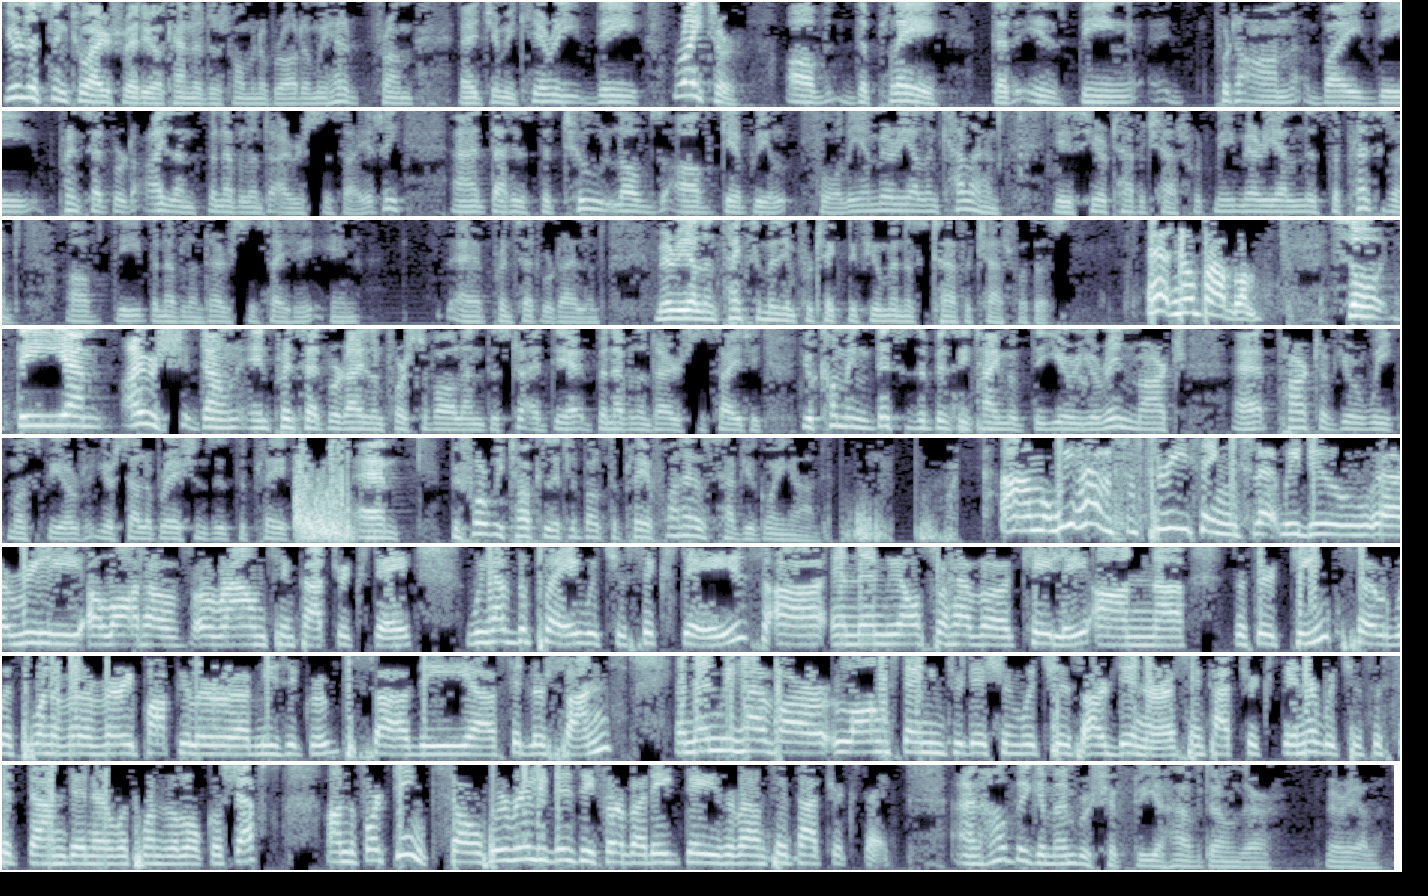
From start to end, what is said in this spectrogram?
You're listening to Irish Radio Canada at Home and Abroad, and we heard from uh, Jimmy Keary, the writer of the play that is being put on by the Prince Edward Island Benevolent Irish Society. And that is The Two Loves of Gabriel Foley. And Mary Ellen Callaghan is here to have a chat with me. Mary Ellen is the president of the Benevolent Irish Society in uh, Prince Edward Island. Mary Ellen, thanks a million for taking a few minutes to have a chat with us. Uh, no problem. So the um, Irish down in Prince Edward Island, first of all, and the, the, Benevolent Irish Society. You're coming. This is a busy time of the year. You're in March. Uh, part of your week must be your, your celebrations is the play. Um, before we talk a little about the play, what else have you going on? Um, we have three things that we do uh, really a lot of around St. Patrick's Day. We have the play, which is six days, uh, and then we also have a Céilí on uh, the 13th so with one of our very popular uh, music groups, uh, the uh, Fiddler Sons. And then we have our long-standing tradition, which is our dinner, a St. Patrick's dinner, which is a sit-down dinner with one of the local chefs on the 14th. So we're really busy for about eight days around St. Patrick's Day. And how big a membership do you have down there? Mary Ellen?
